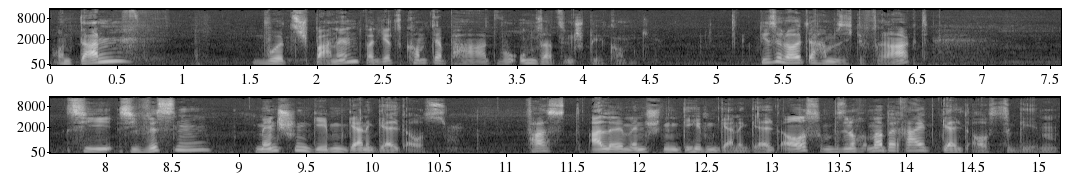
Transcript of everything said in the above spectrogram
und dann wurde es spannend, weil jetzt kommt der Part, wo Umsatz ins Spiel kommt. Diese Leute haben sich gefragt, sie, sie wissen, Menschen geben gerne Geld aus. Fast alle Menschen geben gerne Geld aus und wir sind auch immer bereit, Geld auszugeben.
